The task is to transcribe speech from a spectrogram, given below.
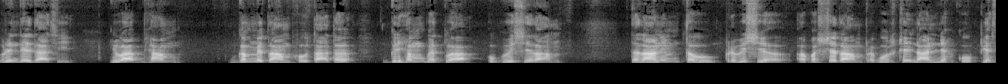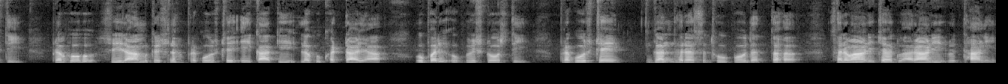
वृन्दे दासी युवाभ्यां गम्यतां भूतात्, गृहं गत्वा उपविश्यताम्। तदानीं तौ प्रविश्य अपश्यता प्रकोष्ठे नान्यः कोऽप्यस्ति। प्रभुः श्रीरामकृष्ण प्रकोष्ठे एकाकी लघुखट्टाया उपरि उपविष्टोऽस्ति। प्रकोष्ठे गन्धरसधूपो दत्तः। सर्वाणि च द्वाराणि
